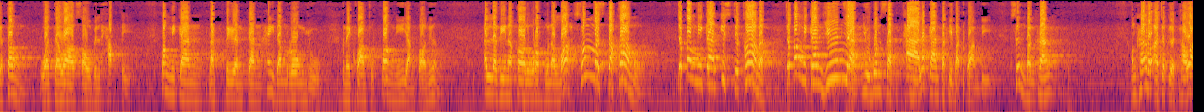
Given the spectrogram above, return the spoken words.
จะต้องวะจาวาซาบิลฮักตีต้องมีการตักเตือนกันให้ดำรงอยู่ในความถูกต้องนี้อย่างต่อเนื่องอัลลอฮีนกาลูรับบุนัลลอฮ์ซุมมัสตะกามูจะต้องมีการอิสติกามะจะต้องมีการยืนหยัดอยู่บนศรัทธาและการปฏิบัติความดี ซึ่งบางครั้ง บางครั้งเราอาจจะเกิดภาวะ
